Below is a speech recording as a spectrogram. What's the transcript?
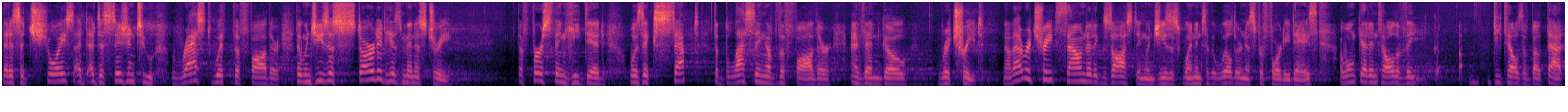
that it's a choice, a, a decision to rest with the Father, that when Jesus started his ministry, the first thing he did was accept the blessing of the Father and then go retreat. Now, that retreat sounded exhausting when Jesus went into the wilderness for 40 days. I won't get into all of the details about that.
